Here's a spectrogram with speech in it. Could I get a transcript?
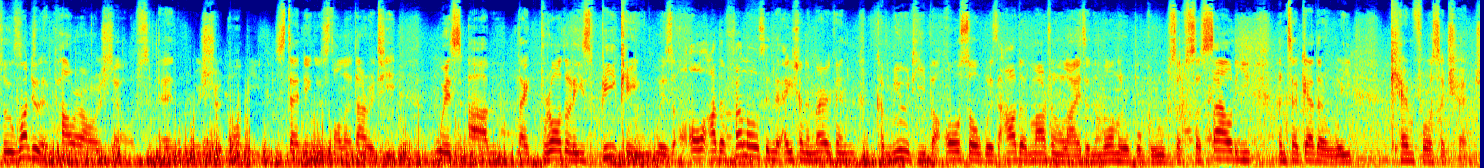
So we want to empower ourselves, and we should all be standing in solidarity with, um, like broadly speaking, with all other fellows in the Asian American community, but also with other marginalized and vulnerable groups of society. And together we can force a change.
